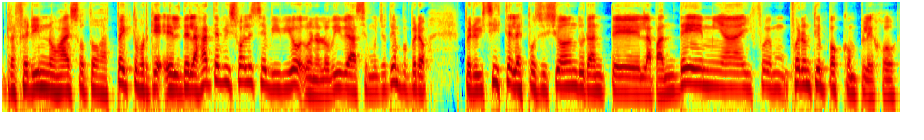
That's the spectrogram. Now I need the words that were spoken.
referirnos a esos dos aspectos, porque el de las artes visuales se vivió, bueno, lo vive hace mucho tiempo, pero, pero hiciste la exposición durante la pandemia y fue, fueron tiempos complejos.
